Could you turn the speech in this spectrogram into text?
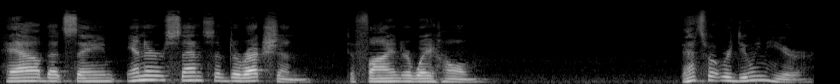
have that same inner sense of direction to find our way home. That's what we're doing here.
